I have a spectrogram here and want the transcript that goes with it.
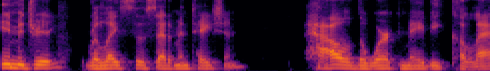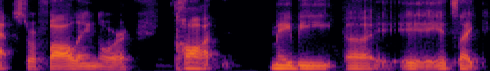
Imagery relates to the sedimentation, how the work may be collapsed or falling or caught. Maybe uh, it's like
